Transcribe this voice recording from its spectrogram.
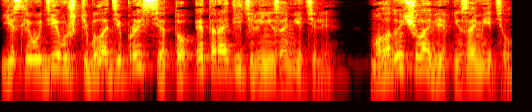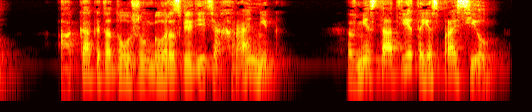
Если у девушки была депрессия, то это родители не заметили. Молодой человек не заметил. А как это должен был разглядеть охранник? Вместо ответа я спросил:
